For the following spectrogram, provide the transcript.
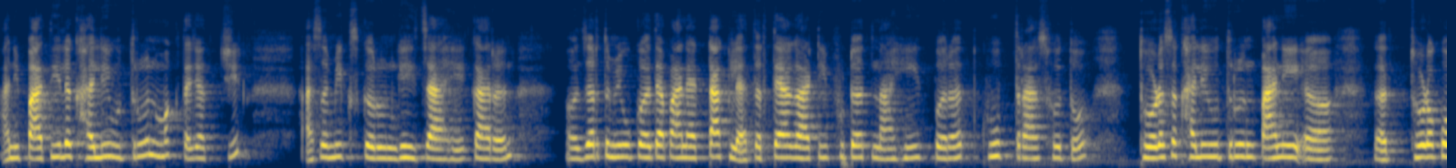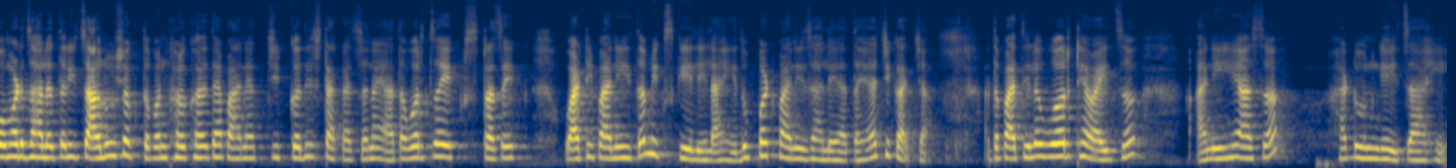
आणि पातीलं खाली उतरून मग त्याच्यात चीक असं मिक्स करून घ्यायचं आहे. कारण जर तुम्ही उकळत्या पाण्यात टाकल्या तर त्या गाठी फुटत नाहीत परत खूप त्रास होतो. थोडंसं खाली उतरून पाणी थोडं कोमट झालं तरी चालू शकतं पण खळखळत्या पाण्यात चीक कधीच टाकायचं नाही. आता वरचं एक्स्ट्राचं एक वाटी पाणी इथं मिक्स केलेलं आहे. दुप्पट पाणी झाले आता ह्या चिकाच्या. आता पातीलं वर ठेवायचं. आणि हे असं हटवून घ्यायचं आहे.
